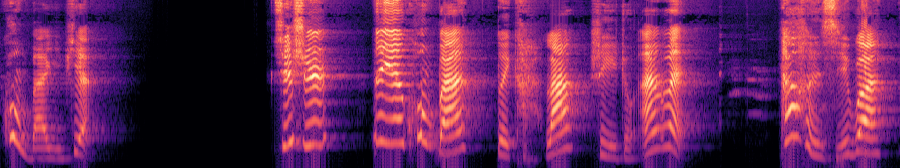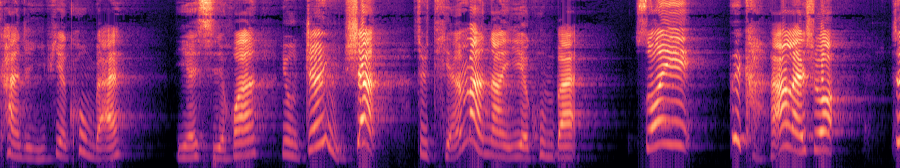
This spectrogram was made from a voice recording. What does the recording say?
空白一片。其实那页空白对卡拉是一种安慰，他很习惯看着一片空白，也喜欢用真与善。去填满那一页空白，所以对卡拉来说，最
